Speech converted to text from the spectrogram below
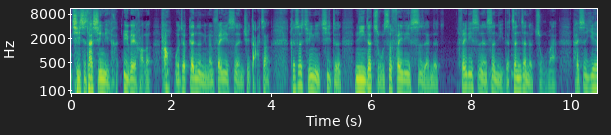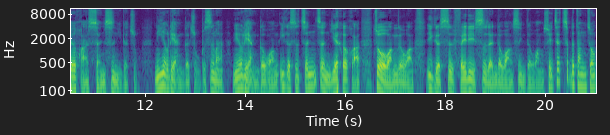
其实他心里预备好了，好，我就跟着你们非利士人去打仗。可是，请你记得，你的主是非利士人的，非利士人是你的真正的主吗？还是耶和华神是你的主？你有两个主不是吗？你有两个王，一个是真正耶和华做王的王，一个是非利士人的王是你的王。所以在这个当中，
